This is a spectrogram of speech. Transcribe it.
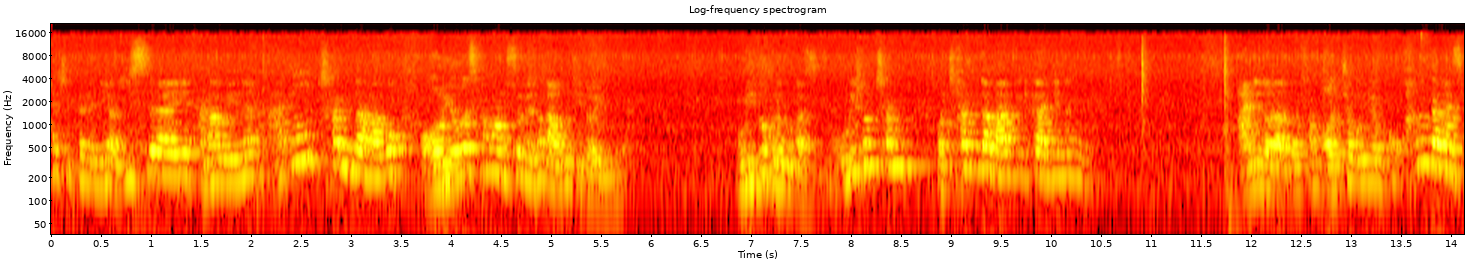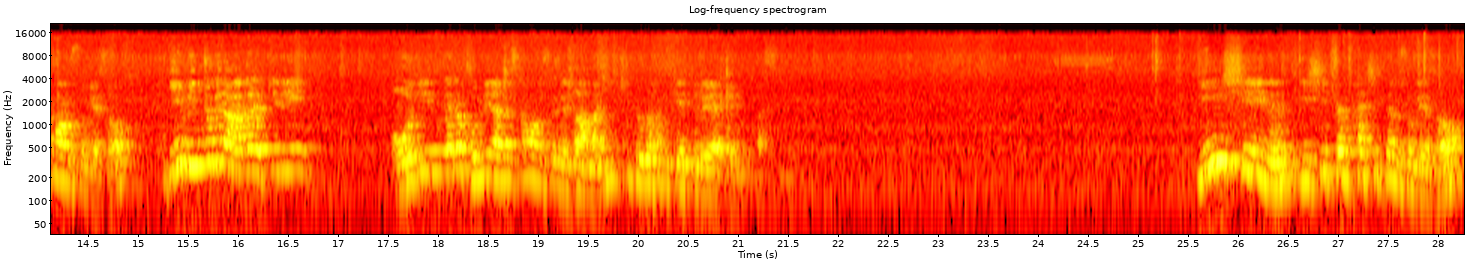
80편은요 이스라엘이 당하고 있는 아주 참담하고 어려운 상황 속에서 나오는 기도입니다. 우리도 그런 것 같습니다. 우리도 참 뭐 참담하기까지는 아니더라도 참 어처구니 없고 황당한 상황 속에서 이 민족이 나아갈 길이 어디인가를 고민하는 상황 속에서 아마 이 기도를 함께 들어야 되는 것 같습니다. 이 시인은 이 시편 80편 속에서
